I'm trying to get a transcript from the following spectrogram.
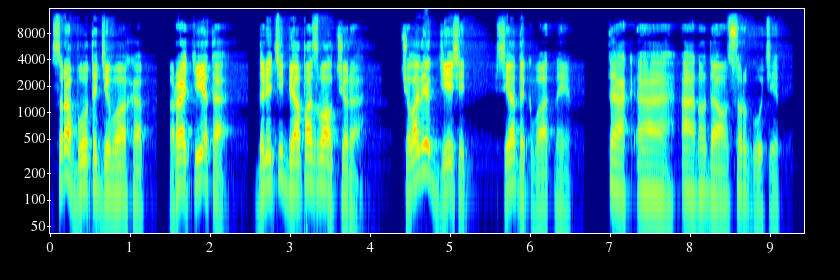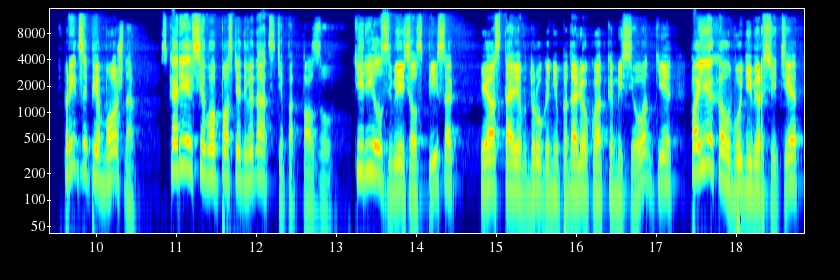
с работы деваха, ракета. Для тебя позвал вчера. Человек десять, все адекватные. Так, а, а, ну да, он в Сургуте. В принципе, можно. Скорее всего, после двенадцати подползу. Кирилл взвесил список и, оставив друга неподалеку от комиссионки, поехал в университет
